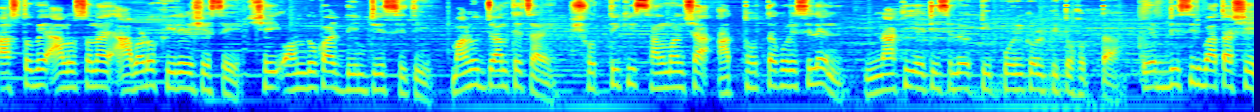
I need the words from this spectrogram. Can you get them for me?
বাস্তবে আলোচনায় আবারও ফিরে এসেছে সেই অন্ধকার দিনটির স্মৃতি। মানুষ জানতে চায়, সত্যি কি সালমান শাহ আত্মহত্যা করেছিলেন, নাকি এটি ছিল একটি পরিকল্পিত হত্যা? এফডিসির বাতাসে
